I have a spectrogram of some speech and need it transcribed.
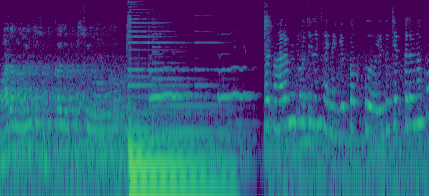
వారం రోజుల నుంచి సుక్కలు చూపిస్తురు మరి వారం రోజుల నుంచి ఆయన చెప్పకపో ఎందుకు చెప్తలేవు నాకు?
